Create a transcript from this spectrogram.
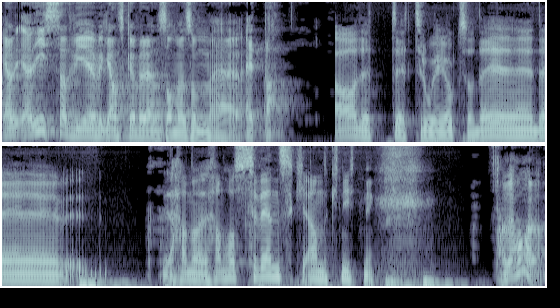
Jag, jag gissar att vi är ganska överens om vem som är etta. Ja, det, det tror jag också. Det, det, han, har, han har svensk anknytning. Ja, det har han.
